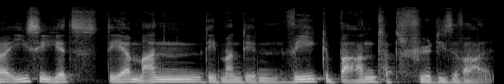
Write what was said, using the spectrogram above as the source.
Raisi jetzt der Mann, dem man den Weg gebahnt hat für diese Wahlen.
